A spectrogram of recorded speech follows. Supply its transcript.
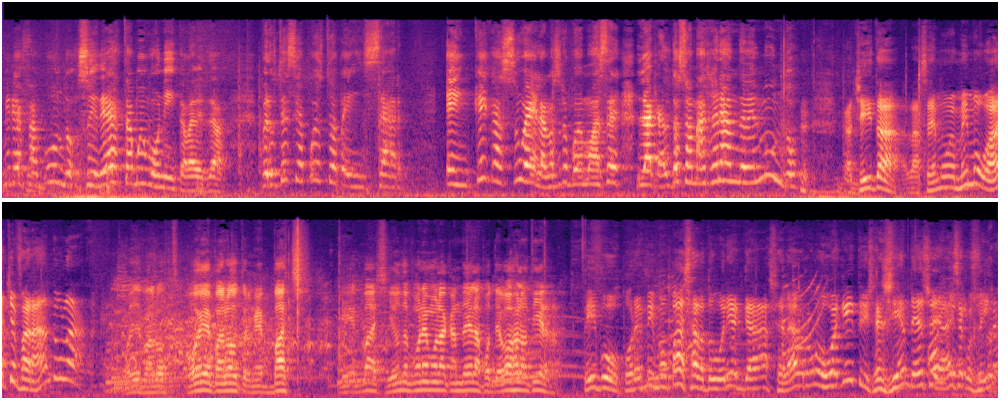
Mire, Facundo, su idea está muy bonita, la verdad. Pero usted se ha puesto a pensar en qué cazuela nosotros podemos hacer la caldosa más grande del mundo. Cachita, la hacemos en el mismo bache, farándula. Oye, para el otro, oye, para el otro, en el bache. En el bache. ¿Y dónde ponemos la candela? Por debajo de la tierra. Pipo, por el mismo pasa la tubería gas, se le abren unos huequitos y se enciende eso y ahí se cocina.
